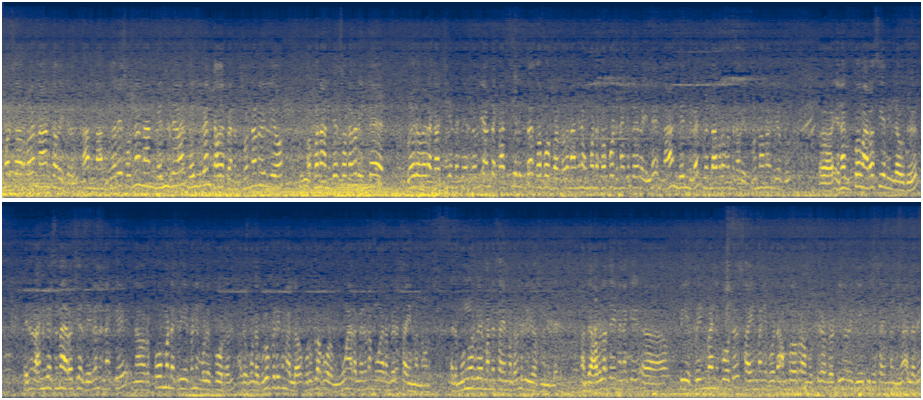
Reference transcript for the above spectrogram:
உங்கள் நான் கதைக்கிறேன். நான் நான் இதுவரை சொன்னால் நான் வெல்லுவேன் வெல்லுவேன் கதைப்பேன். சொன்னானோ இல்லையோ? அப்போ நான் பேர் சொன்னவர் இல்லை. வேறு வேறு கட்சி என்ற பேர் சொல்லி அந்த கட்சிகளுக்கு தான் சப்போர்ட் பண்ணுறேன் நான் உங்களோட சப்போர்ட் எனக்கு தேவையில்லை. நான் வெல்லுவேன் வெள்ளாபுரம் வந்து கதை சொன்னானோ இல்லையோ? எனக்கு இப்போ அரசியல் இல்லை அது. என்னோட அஞ்சு வருஷம் தான் அரசியல் செய்வேன். எனக்கு நான் ஒரு ஃபோமெண்ட்டை கிரியேட் பண்ணி உங்களுக்கு போடுறேன். அது உங்களோட குரூப் இருக்கும் இல்லை குரூப்பில் போடும். மூவாயிரம் பேர்னா மூவாயிரம் பேர் சைன் பண்ணணும். அது முந்நூறு பேர் மட்டும் சைன் பண்ணுறது யோசனை இல்லை. அந்த அவ்வளோத்தையும் எனக்கு பிரிண்ட் பண்ணி போட்டு சைன் பண்ணி போட்டு ஐம்பது ரூபா முப்பத்தி ரெண்டு ரொட்டி ஒரு ஜேபிக்கு சைன் பண்ணுங்க அல்லது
